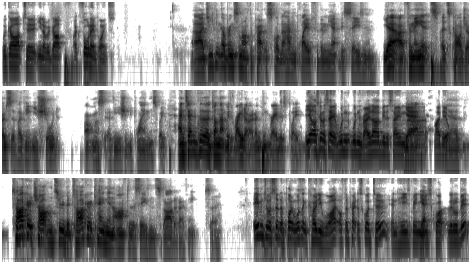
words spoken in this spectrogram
we go up to, you know, we go up like 14 points. Uh, do you think they'll bring someone off the practice squad that haven't played for them yet this season? Yeah, uh, for me, it's it's Karl Joseph. I think you should. Uh, Honestly, I think you should be playing this week. And technically, they've done that with Rader. I don't think Rader's played. Yeah, I was going to say, wouldn't wouldn't Rader be the same Yeah. uh, ideal? Yeah, Taco Charlton too, but Taco came in after the season started. I think so. Even to a Uh, certain point, wasn't Cody White off the practice squad too? And he's been Yeah. used quite a little bit.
